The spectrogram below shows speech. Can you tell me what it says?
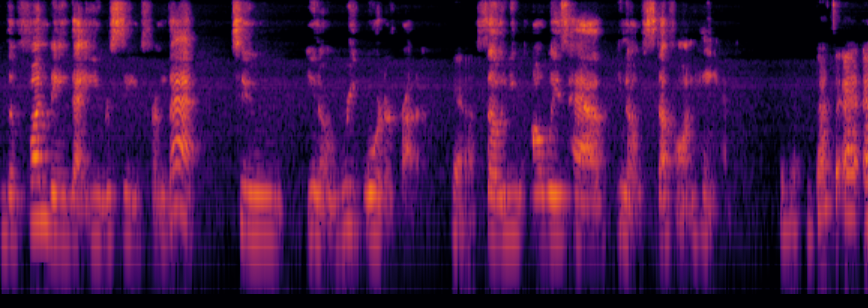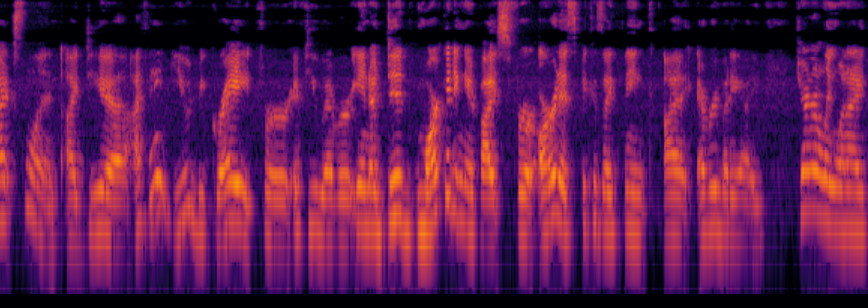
the funding that you received from that to you know reorder product. Yeah. So you always have you know stuff on hand. That's an excellent idea. I think you would be great for if you ever, you know, did marketing advice for artists because I think I everybody I generally when I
